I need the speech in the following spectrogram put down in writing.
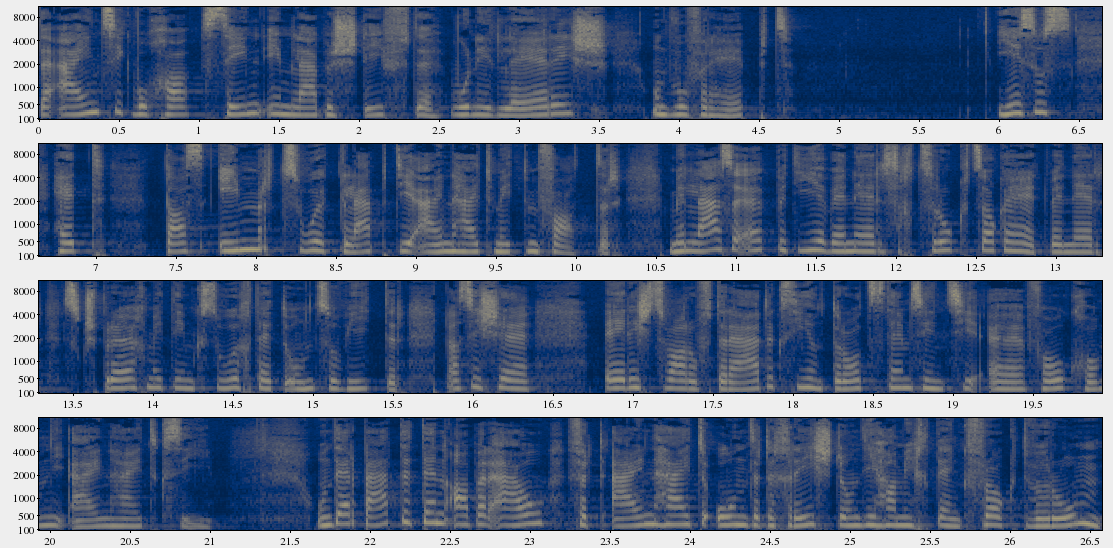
der Einzige, der Sinn im Leben stiften kann, der nicht leer ist und der verhebt. Jesus hat das immer zugelebt, die Einheit mit dem Vater. Wir lesen etwa die, wenn er sich zurückgezogen hat, wenn er das Gespräch mit ihm gesucht hat und so weiter. Das ist, äh, er ist zwar auf der Erde gewesen, und trotzdem sind sie eine äh, vollkommene Einheit gewesen. Und er betet dann aber auch für die Einheit unter den Christen. Und ich habe mich dann gefragt, warum?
